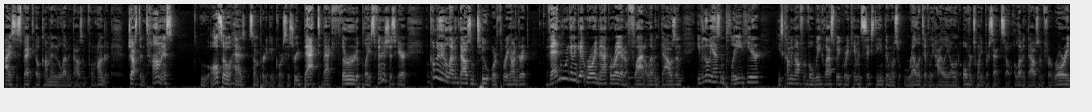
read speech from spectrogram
I suspect he'll come in at 11,400. Justin Thomas, who also has some pretty good course history, back to back third place finishes here, he'll come in at 11,002 or 300. Then we're going to get Rory McIlroy at a flat 11,000. Even though he hasn't played here, He's coming off of a week last week where he came in 16th and was relatively highly owned, over 20%, so 11,000 for Rory.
